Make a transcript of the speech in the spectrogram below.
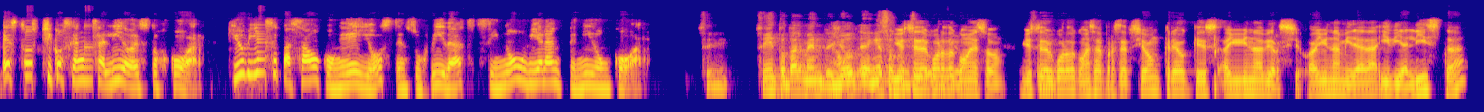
estos chicos que han salido de estos COAR, ¿qué hubiese pasado con ellos en sus vidas si no hubieran tenido un COAR? Sí. Sí, totalmente. Yo en eso Yo estoy de acuerdo con eso. Yo estoy de acuerdo con esa percepción. Creo que es hay una versión, hay una mirada idealista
